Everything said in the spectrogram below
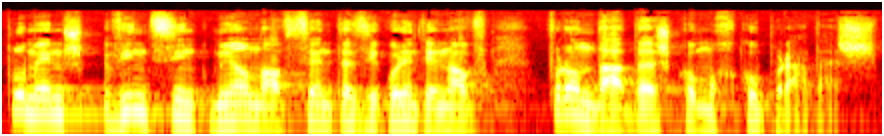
pelo menos 25.949 foram dadas como recuperadas.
